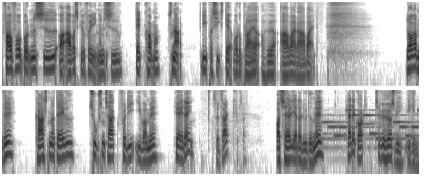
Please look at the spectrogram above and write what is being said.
fagforbundenes side og arbejdsgiverforeningernes side. Den kommer snart lige præcis der, hvor du plejer at høre arbejde arbejde. Nok om det. Carsten og David, tusind tak, fordi I var med her i dag. Selv tak. Og til alle jer, der lyttede med, ha' det godt, til vi høres vi igen.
